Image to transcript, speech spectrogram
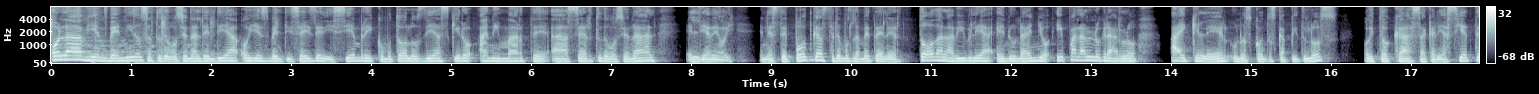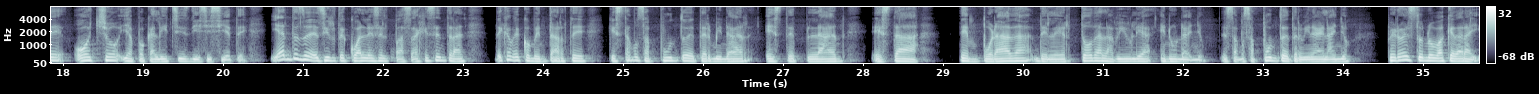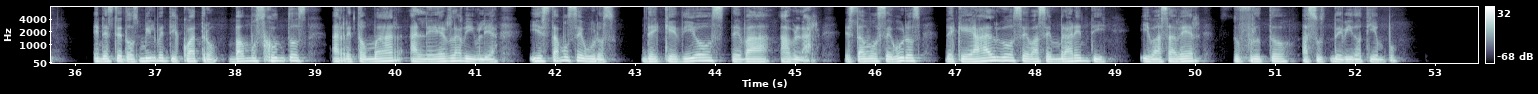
Hola, bienvenidos a tu devocional del día. Hoy es 26 de diciembre y como todos los días quiero animarte a hacer tu devocional el día de hoy. En este podcast tenemos la meta de leer toda la Biblia en un año y para lograrlo hay que leer unos cuantos capítulos. Hoy toca Zacarías 7, 8 y Apocalipsis 17. Y antes de decirte cuál es el pasaje central, déjame comentarte que estamos a punto de terminar este plan, esta temporada de leer toda la Biblia en un año. Estamos a punto de terminar el año, pero esto no va a quedar ahí. En este 2024 vamos juntos a retomar a leer la Biblia y estamos seguros de que Dios te va a hablar. Estamos seguros de que algo se va a sembrar en ti y vas a ver su fruto a su debido tiempo.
